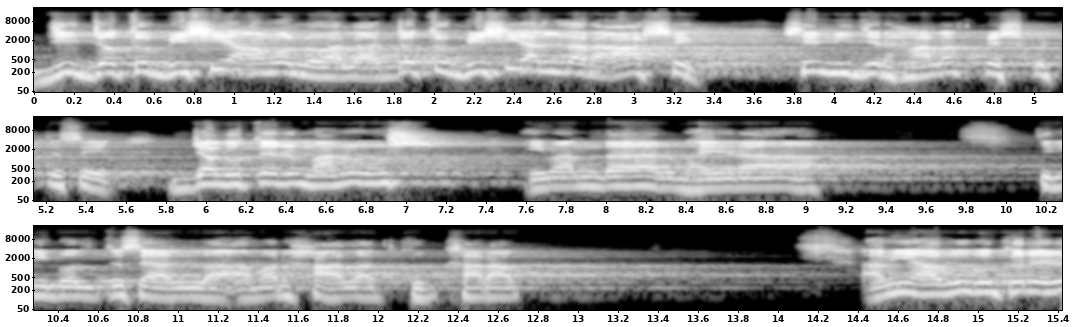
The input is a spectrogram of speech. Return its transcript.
যে যত বেশি আমলওয়ালা, যত বেশি আল্লাহর আশেক, সে নিজের হালাত পেশ করতেছে, জগতের মানুষ ইমানদার ভাইরা তিনি বলতেছে, আল্লাহ, আমার হালাত খুব খারাপ। আমি আবু বকরের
